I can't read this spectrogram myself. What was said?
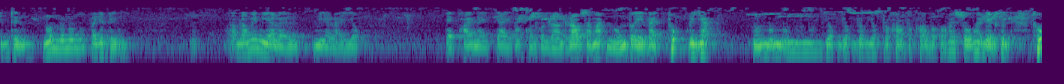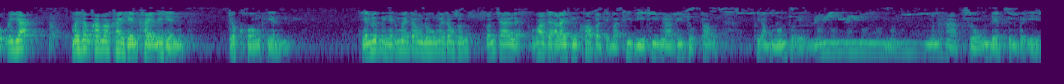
จนถึงนุนนุนนุนไปจนถึงเราไม่มีอะไรมีอะไรยก แต่ภายในใจของคนคนเราเราสามารถหนุนตัวเองได้ทุกระยะหนุนหนุนหนุนหนุนยกยกยกยกประคองประคองประคองให้สูงให้เด่นขึ้น ทุกระยะ ไม่สำคัญว่าใครเห็นใครไม่เห็น เจ้าของเห็น เห็นหรือไม่เห็นไม่ต้องดูไม่ต้องสนสนใจแหละว่าแต่อะไรคือข้อปฏิบัติที่ดีที่งามที่ถูกต้องพยายามหนุนตัวเองนุนหนุนหนุนหนุนหนุนหนุนมันหากสูงเด่นขึ้นไปเอง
